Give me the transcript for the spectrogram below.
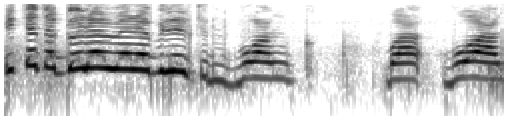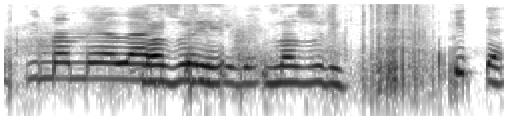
Bize de görev verebilirsiniz. Bu an bu, bu an bilmem neye verdikleri Lazuri, gibi. Lazuri. İşte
